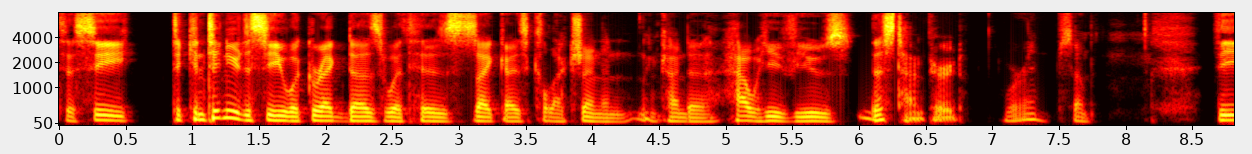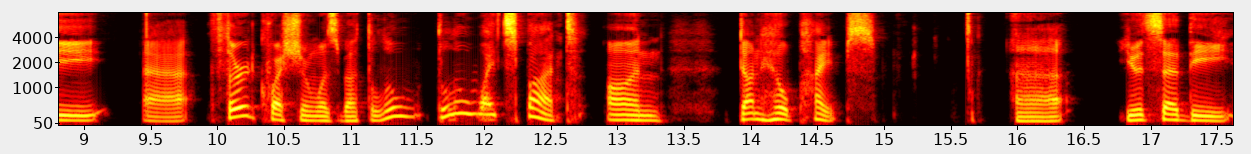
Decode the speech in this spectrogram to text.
to see to continue to see what Greg does with his Zeitgeist collection and, and kind of how he views this time period we're in. So the uh, third question was about the little the little white spot on Dunhill pipes. Uh, you had said the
